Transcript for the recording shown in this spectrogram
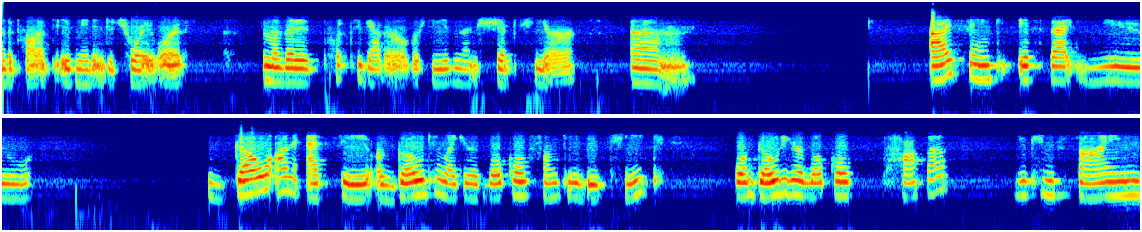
of the product is made in Detroit or if some of it is put together overseas and then shipped here. Um, I think it's that you go on Etsy or go to like your local funky boutique or go to your local pop up. You can find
